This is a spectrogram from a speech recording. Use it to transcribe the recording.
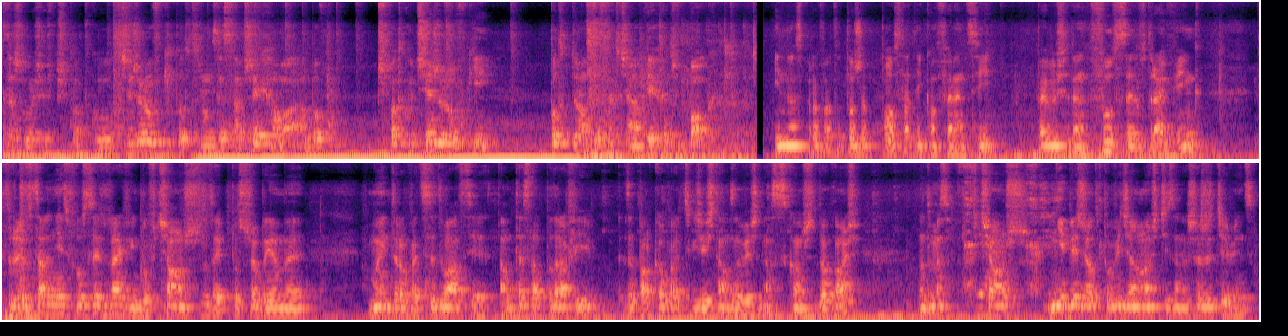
Zdarzyło się w przypadku ciężarówki, pod którą Tesla przejechała, albo w przypadku ciężarówki, pod którą Tesla chciała wjechać w bok. Inna sprawa to to, że po ostatniej konferencji pojawił się ten full self-driving, który wcale nie jest full self-driving, bo wciąż tutaj potrzebujemy monitorować sytuację. Tam Tesla potrafi zaparkować gdzieś tam, zawieźć nas skądś dokądś, natomiast wciąż nie bierze odpowiedzialności za nasze życie, więc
